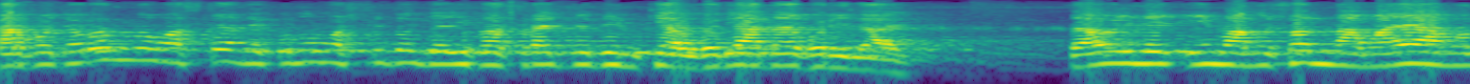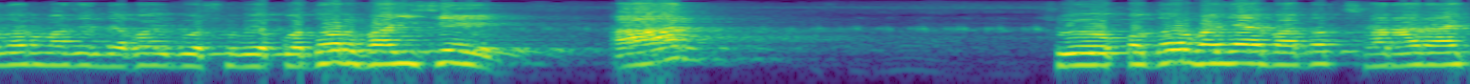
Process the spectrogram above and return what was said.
আর বজরন নমাজটা যে কোনো মসজিদ গিয়ে পাঁচ রাজ্য দিন খেয়াল করি আদায় করিলায়। তাহলে এই মানুষের নামায় আমলের মাঝে লেখাইব শুভে কদর পাইছে আর শুভে কদর ভাইয়া বাদত সারা রাত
